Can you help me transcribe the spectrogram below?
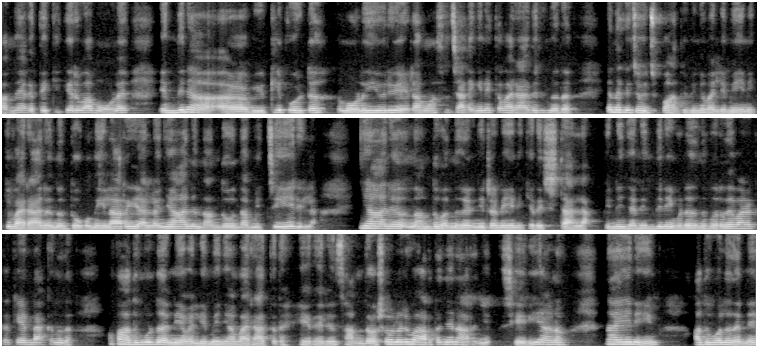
വന്ന് അകത്തേക്ക് കയറി വാ. മോൾ എന്തിനാ വീട്ടിൽ പോയിട്ട് മോൾ ഈ ഒരു ഏഴാം മാസം ചടങ്ങിനൊക്കെ വരാതിരുന്നത് എന്നൊക്കെ ചോദിച്ചപ്പോൾ അത് പിന്നെ വല്യമ്മ എനിക്ക് വരാനൊന്നും തോന്നിയില്ല. അറിയാമല്ലോ ഞാൻ നന്ദുവും തമ്മിൽ ചേരില്ല. ഞാൻ നന്ദു വന്നു കഴിഞ്ഞിട്ടുണ്ടെങ്കിൽ എനിക്കത് ഇഷ്ടമല്ല. പിന്നെ ഞാൻ എന്തിനാ ഇവിടെ നിന്ന് വെറുതെ വഴക്കൊക്കെ ഉണ്ടാക്കുന്നത്? അപ്പോൾ അതും കൊണ്ട് തന്നെയാണ് വല്യമ്മ ഞാൻ വരാത്തത്. ഏതായാലും സന്തോഷമുള്ളൊരു വാർത്ത ഞാൻ അറിഞ്ഞു. ശരിയാണോ? നയനയും അതുപോലെ തന്നെ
